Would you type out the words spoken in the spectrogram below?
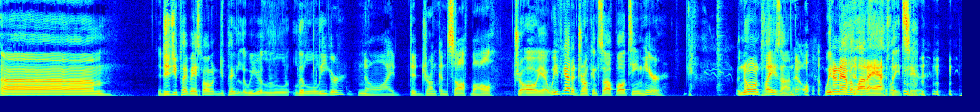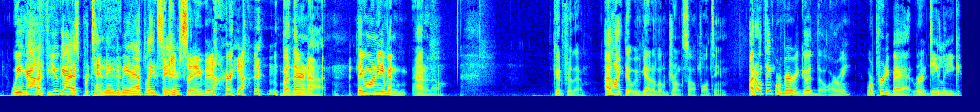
Um, did you play baseball? Did you play? Were you a little, little leaguer? No, I did drunken softball. Oh yeah, we've got a drunken softball team here. But no one plays on it. No. We don't have a lot of athletes here. We got a few guys pretending to be athletes They here. keep saying they are. Yeah. but they're not. They weren't even. I don't know. Good for them. I like that we've got a little drunk softball team. I don't think we're very good though, are we? We're pretty bad. We're Right? D League.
